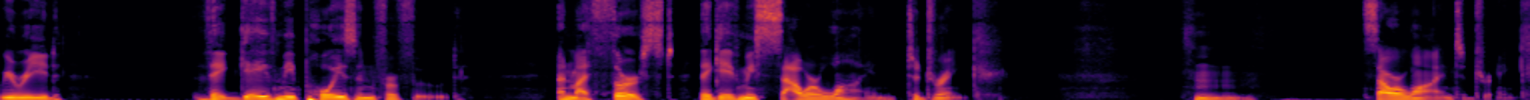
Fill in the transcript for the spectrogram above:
we read, They gave me poison for food, and my thirst they gave me sour wine to drink. Hmm, sour wine to drink.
